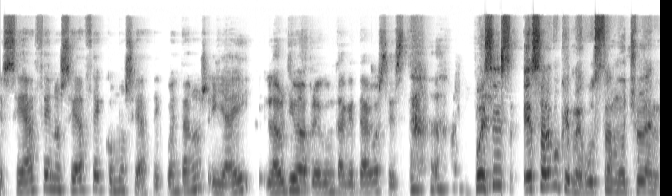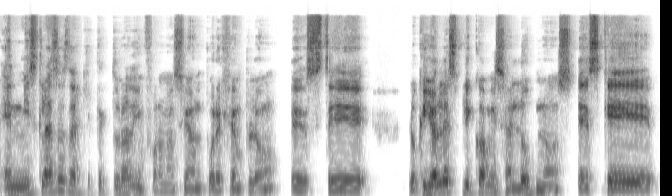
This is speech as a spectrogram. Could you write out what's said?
se hace, no se hace, cómo se hace. Cuéntanos. Y ahí la última pregunta que te hago es esta. Pues es, es algo que me gusta mucho en, en, mis clases de arquitectura de información, por ejemplo. Este, lo que yo le explico a mis alumnos es que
